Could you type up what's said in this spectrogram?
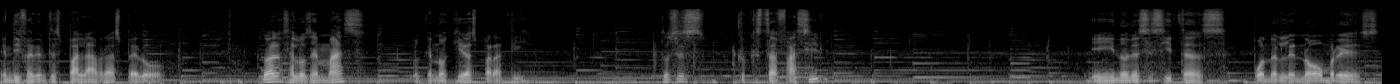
En diferentes palabras, pero no hagas a los demás lo que no quieras para ti. Entonces, creo que está fácil. Y no necesitas ponerle nombres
